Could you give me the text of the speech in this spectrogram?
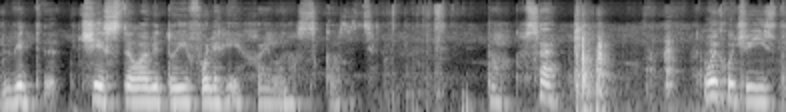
відчистила від тої фольги, хай вона сказиться. Так, все. Ой, хочу їсти.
